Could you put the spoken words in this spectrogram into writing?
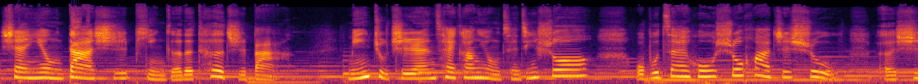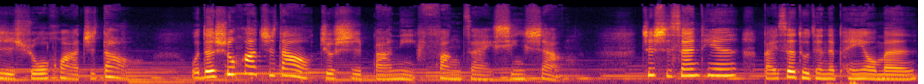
善用大师品格的特质吧。名主持人蔡康永曾经说：“我不在乎说话之术，而是说话之道。”我的说话之道就是把你放在心上。这十三天，白色图腾的朋友们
